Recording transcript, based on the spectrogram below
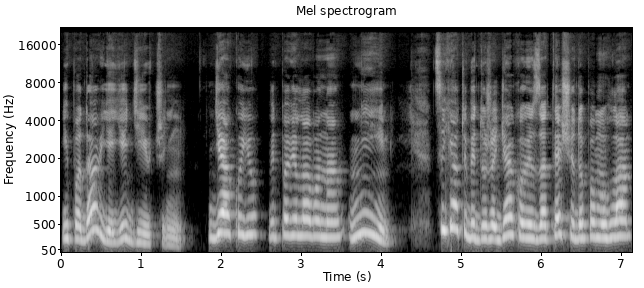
і подав її дівчині. Дякую, відповіла вона. Ні. Це я тобі дуже дякую за те, що допомогла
